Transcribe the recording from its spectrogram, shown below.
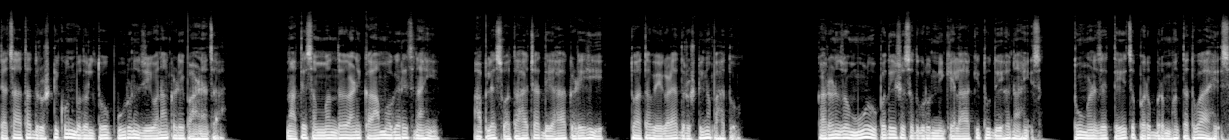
त्याचा आता दृष्टिकोन बदलतो पूर्ण जीवनाकडे पाहण्याचा. नातेसंबंध आणि काम वगैरेच नाही आपल्या स्वतःच्या देहाकडेही तो आता वेगळ्या दृष्टीनं पाहतो. कारण जो मूळ उपदेश सद्गुरूंनी केला की तू देह नाहीस तू म्हणजे तेच परब्रह्मतत्व आहेस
